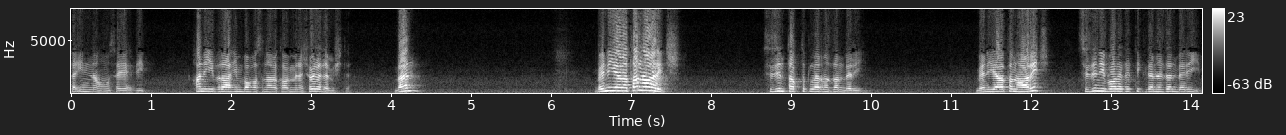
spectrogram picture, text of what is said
فَاِنَّهُ سَيَهْد۪ي Hani İbrahim babasına ve kavmine şöyle demişti. Ben beni yaratan hariç sizin taptıklarınızdan beriyim. Beni yaratan hariç sizin ibadet ettiklerinizden beriyim.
